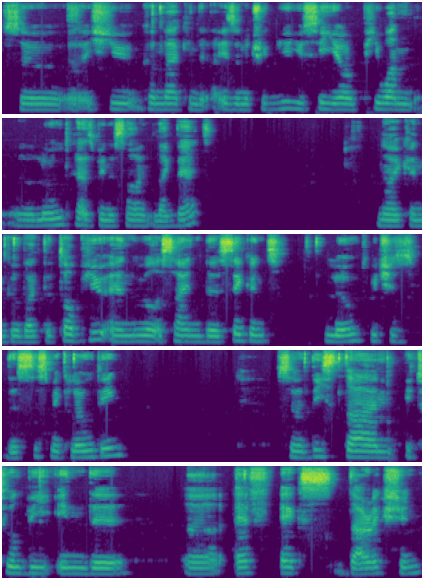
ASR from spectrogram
So uh, if you come back in the isometric view, you see your P1 uh, load has been assigned like that. Now you can go back to top view and we'll assign the second load, which is the seismic loading. So this time it will be in the uh, FX direction.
